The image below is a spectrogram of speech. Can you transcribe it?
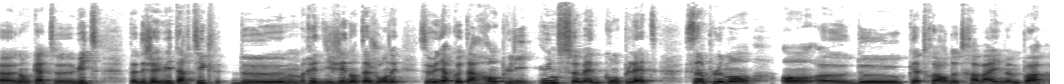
euh, non, quatre, huit, tu as déjà huit articles de rédigés dans ta journée. Ça veut dire que tu as rempli une semaine complète simplement en 2-4 heures de travail, même pas,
